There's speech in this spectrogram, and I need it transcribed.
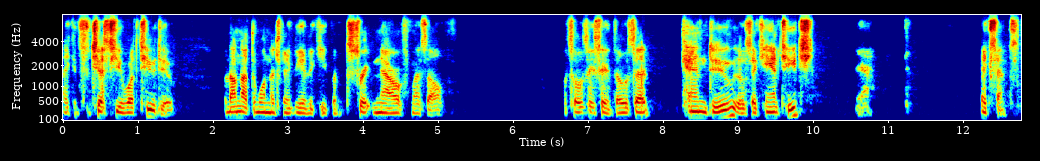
I can suggest to you what to do, but I'm not the one that's going to be able to keep it straight and narrow for myself. But so as they say, those that can do, those that can't teach, yeah, makes sense.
